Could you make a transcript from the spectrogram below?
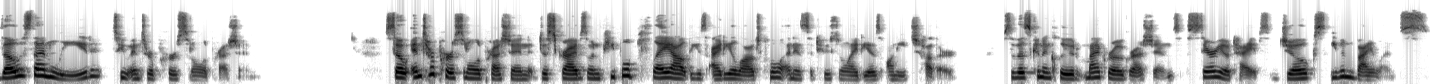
those then lead to interpersonal oppression. So, interpersonal oppression describes when people play out these ideological and institutional ideas on each other. So, this can include microaggressions, stereotypes, jokes, even violence.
